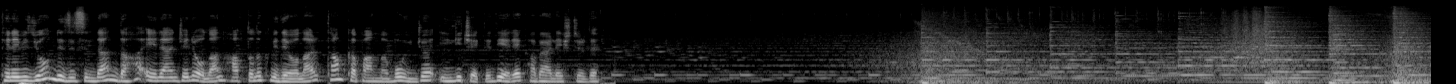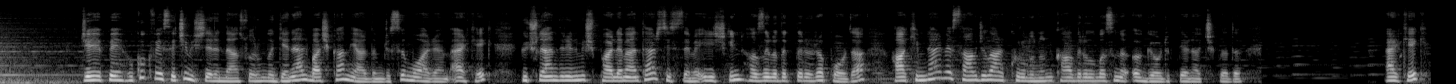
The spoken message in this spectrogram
televizyon dizisinden daha eğlenceli olan haftalık videolar tam kapanma boyunca ilgi çekti diyerek haberleştirdi. CHP Hukuk ve Seçim İşlerinden sorumlu Genel Başkan Yardımcısı Muharrem Erkek, güçlendirilmiş parlamenter sisteme ilişkin hazırladıkları raporda Hakimler ve Savcılar Kurulu'nun kaldırılmasını öngördüklerini açıkladı. Erkek,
